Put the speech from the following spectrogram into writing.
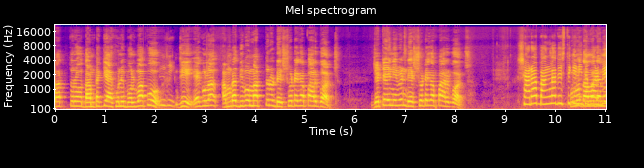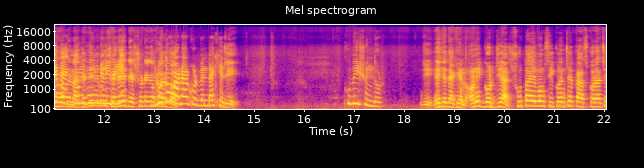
মাত্র দামটা কি এখনই বলব আপু? জি। এগুলো আমরা দিব মাত্র দেড়শো টাকা পার গজ। যেটাই নেবেন দেড়শো টাকা পার গজ। সারা বাংলাদেশ থেকে নিতে পারবেন একদম হোম ডেলিভারি সেটাই 150 টাকা per দ্রুত অর্ডার করবেন দেখেন। জি। খুবই সুন্দর। জি, এই যে দেখেন, অনেক গর্জিয়াস। সুতা এবং সিকোয়েন্সের কাজ করা আছে।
